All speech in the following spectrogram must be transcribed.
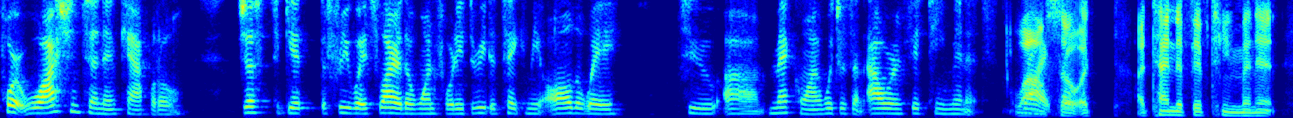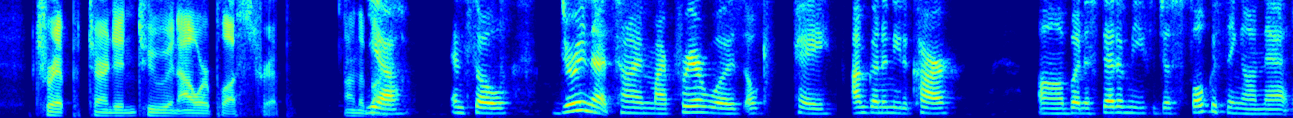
Port Washington and Capitol, just to get the freeway flyer, the 143, to take me all the way to uh, Mequon, which was an hour and 15 minutes. Wow. Ride. So a, a 10 to 15 minute trip turned into an hour plus trip on the bus. Yeah. And so during that time, my prayer was okay, I'm going to need a car. Uh, but instead of me just focusing on that,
